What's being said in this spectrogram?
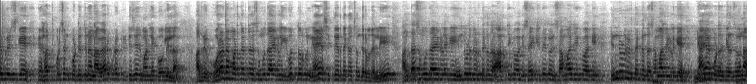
ಡಬ್ಲ್ಯೂ ಎಸ್ಗೆ ಹತ್ತು ಪರ್ಸೆಂಟ್ ಕೊಟ್ಟಿದ್ದನ್ನು ನಾವ್ಯಾರು ಕೂಡ ಕ್ರಿಟಿಸೈಸ್ ಮಾಡಲಿಕ್ಕೆ ಹೋಗಲಿಲ್ಲ. ಆದರೆ ಹೋರಾಟ ಮಾಡ್ತಾ ಇರ್ತಕ್ಕ ಸಮುದಾಯಗಳಿಗೆ ಇವತ್ತಿನವರೆಗೂ ನ್ಯಾಯ ಸಿಗದೇ ಇರ್ತಕ್ಕಂಥ ಸಂದರ್ಭದಲ್ಲಿ ಅಂಥ ಸಮುದಾಯಗಳಿಗೆ ಹಿಂದುಳಿದಿರ್ತಕ್ಕಂಥ ಆರ್ಥಿಕವಾಗಿ, ಶೈಕ್ಷಣಿಕವಾಗಿ, ಸಾಮಾಜಿಕವಾಗಿ ಹಿಂದುಳಿದಿರ್ತಕ್ಕಂಥ ಸಮಾಜಗಳಿಗೆ ನ್ಯಾಯ ಕೊಡೋ ಕೆಲಸವನ್ನು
